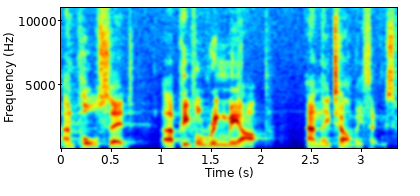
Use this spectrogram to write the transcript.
And Paul said, uh, People ring me up and they tell me things.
